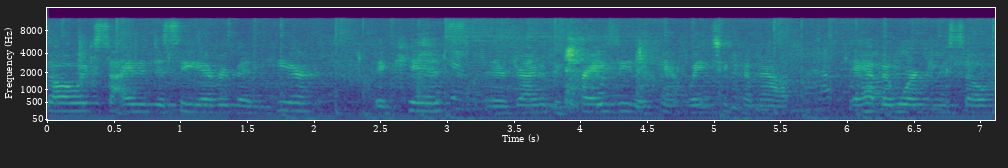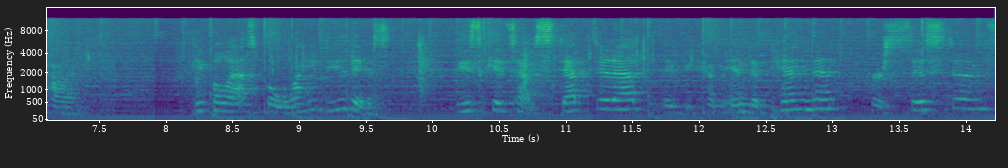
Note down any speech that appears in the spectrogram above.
so excited to see everybody here. The kids, they're driving me crazy. They can't wait to come out. They have been working so hard. People ask, well, why do this? These kids have stepped it up. They've become independent, persistence,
